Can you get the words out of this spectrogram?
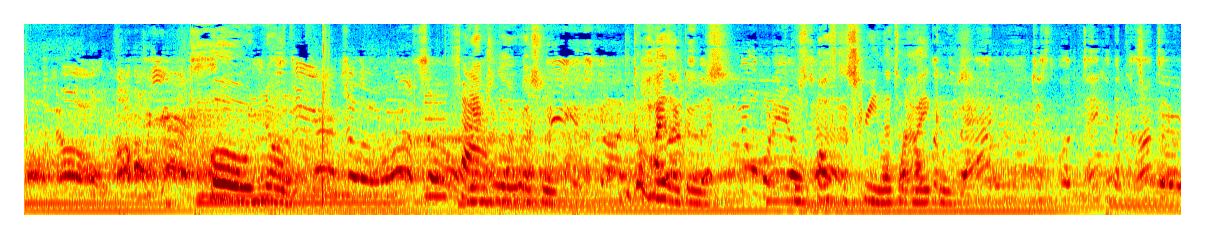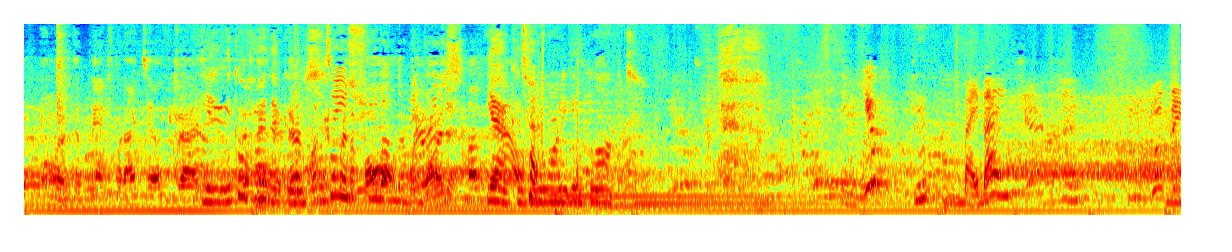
Oh, no. Oh, yes. Oh no. D'Angelo Russell. D'Angelo Russell. Look how high that goes. Nobody It was off the screen. That's how high it goes. back. Just look, taking the contact. Look, the bench, when I tell. Yeah, look how high that goes. That's how you shoot on the big guys. Yeah, because I don't want to get blocked. Thank you. Hmm? Bye bye. With the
